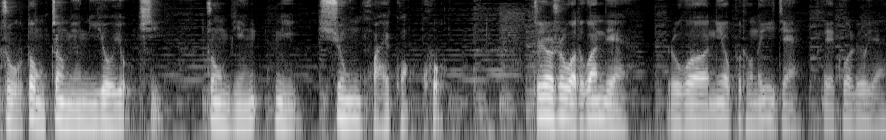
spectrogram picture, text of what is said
主动证明你有勇气，证明你胸怀广阔。这就是我的观点，如果你有不同的意见，可以给我留言。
